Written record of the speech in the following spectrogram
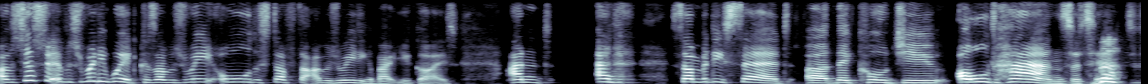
I was just it was really weird because I was reading all the stuff that I was reading about you guys. And and somebody said uh, they called you old hands at it.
